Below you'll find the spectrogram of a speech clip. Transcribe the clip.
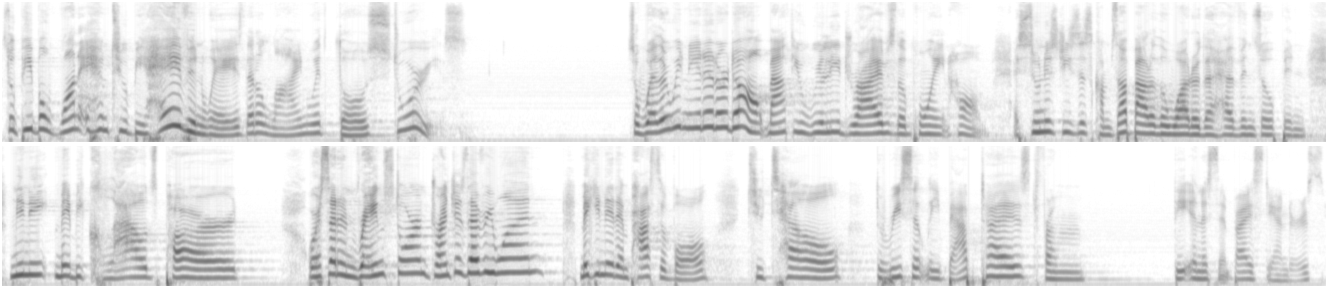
So people wanted him to behave in ways that align with those stories. So whether we need it or don't, Matthew really drives the point home. As soon as Jesus comes up out of the water, the heavens open. Maybe, maybe clouds part, or a sudden rainstorm drenches everyone, making it impossible to tell the recently baptized from the innocent bystanders.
